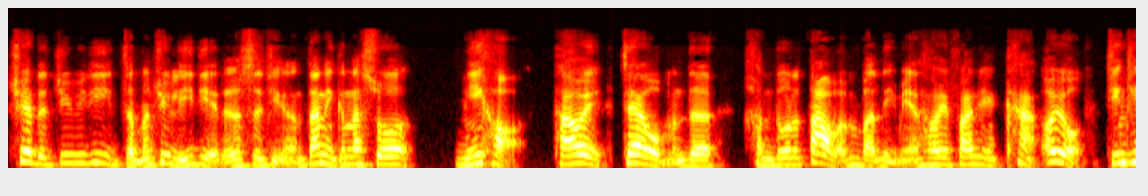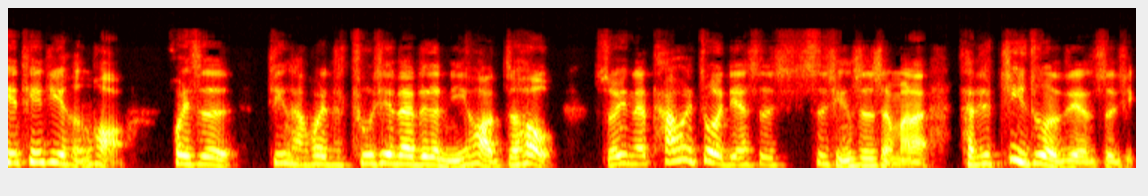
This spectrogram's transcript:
Chat GPT 怎么去理解这个事情呢？当你跟他说你好。他会在我们的很多的大文本里面，他会发现看，哎呦，今天天气很好，会是经常会出现在这个你好之后，所以呢，他会做一件事事情是什么呢？他就记住了这件事情。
